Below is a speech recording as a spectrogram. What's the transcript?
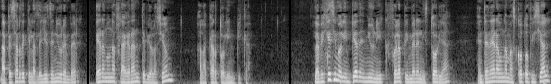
a pesar de que las leyes de Nuremberg eran una flagrante violación a la Carta Olímpica. La vigésima Olimpiada en Múnich fue la primera en la historia en tener a una mascota oficial,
